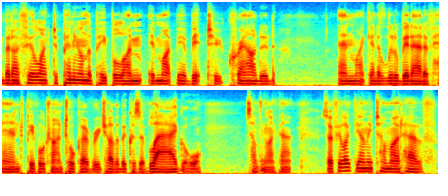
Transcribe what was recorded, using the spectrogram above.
but I feel like depending on the people, I'm it might be a bit too crowded and might get a little bit out of hand. People try and talk over each other because of lag or something like that. So I feel like the only time I'd have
